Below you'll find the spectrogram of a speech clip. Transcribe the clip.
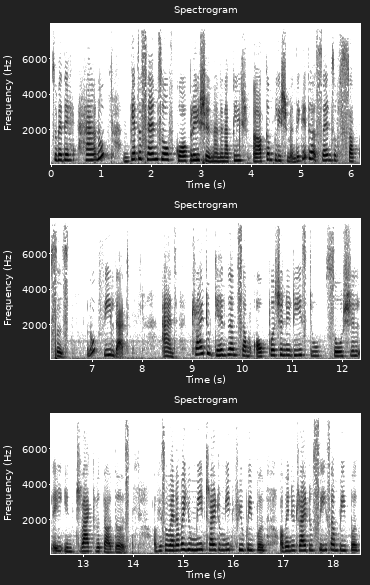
so that they have, you know, get a sense of cooperation and an accomplishment. They get a sense of success you know feel that. And try to give them some opportunities to socially interact with others. Okay so whenever you meet try to meet few people. Or when you try to see some people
